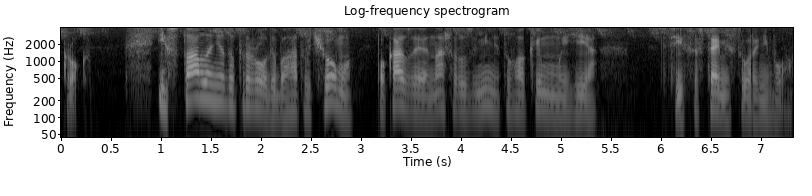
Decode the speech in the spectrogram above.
крок. І ставлення до природи багато в чому показує наше розуміння того, ким ми є в цій системі, створеній Богом.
